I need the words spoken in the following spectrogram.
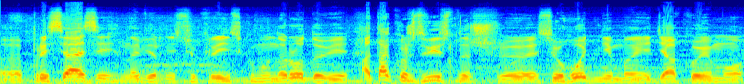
е, присязі на вірність українському народові. А також, звісно ж, е, сьогодні ми дякуємо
